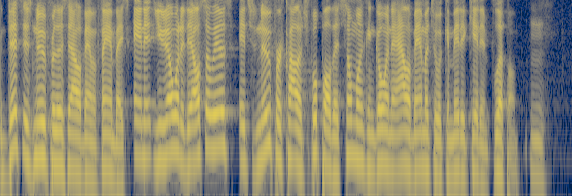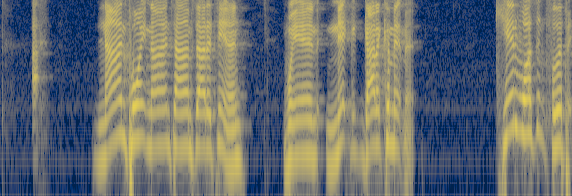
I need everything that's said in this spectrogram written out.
This is new for this Alabama fan base. And it, you know what it also is? It's new for college football that someone can go into Alabama to a committed kid and flip them. Mm. 9.9 times out of 10, when Nick got a commitment, kid wasn't flipping.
